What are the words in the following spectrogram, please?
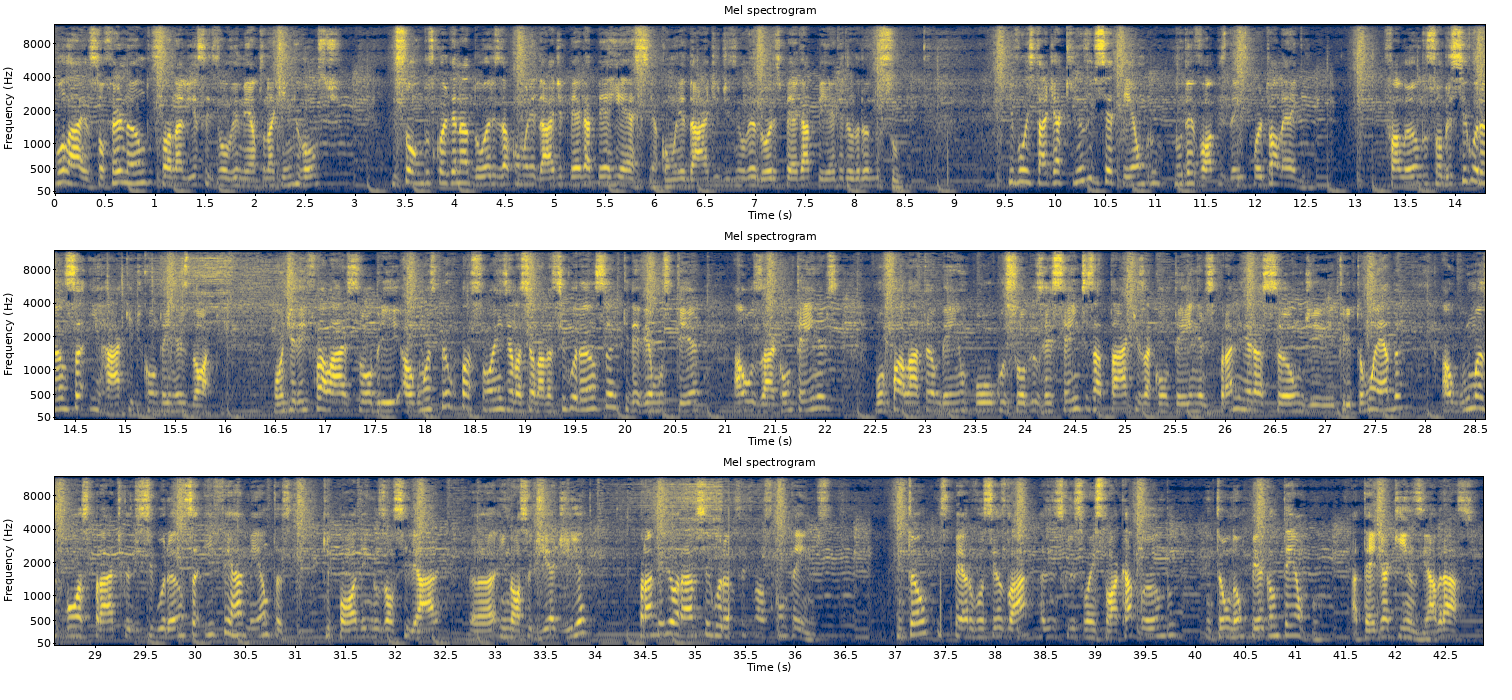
Olá, eu sou Fernando, sou analista de desenvolvimento na KingHost e sou um dos coordenadores da comunidade PHPRS, a comunidade de desenvolvedores PHP aqui do Rio Grande do Sul. E vou estar dia 15 de setembro no DevOps Day Porto Alegre, falando sobre segurança e hack de containers Docker onde irei falar sobre algumas preocupações relacionadas à segurança que devemos ter ao usar containers. Vou falar também um pouco sobre os recentes ataques a containers para mineração de criptomoeda, algumas boas práticas de segurança e ferramentas que podem nos auxiliar uh, em nosso dia a dia para melhorar a segurança de nossos containers. Então, espero vocês lá, as inscrições estão acabando, então não percam tempo. Até dia 15, abraço!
